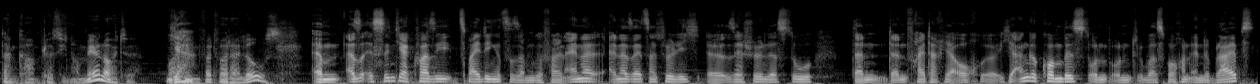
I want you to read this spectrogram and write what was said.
dann kamen plötzlich noch mehr Leute. Martin, ja. was war da los? Ähm, also es sind ja quasi zwei Dinge zusammengefallen. Einer, einerseits natürlich äh, sehr schön, dass du dann, dann Freitag ja auch äh, hier angekommen bist und, und übers Wochenende bleibst.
